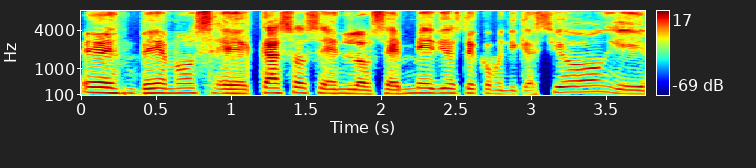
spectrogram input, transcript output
Eh, vemos casos en los medios de comunicación y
